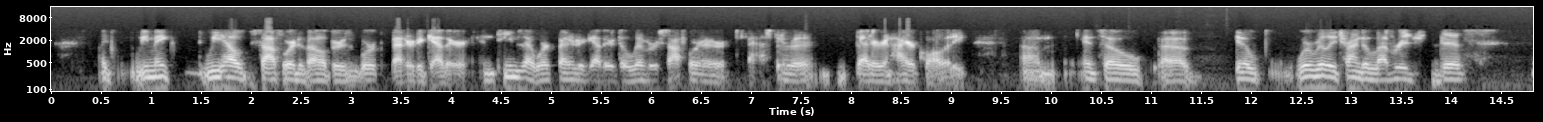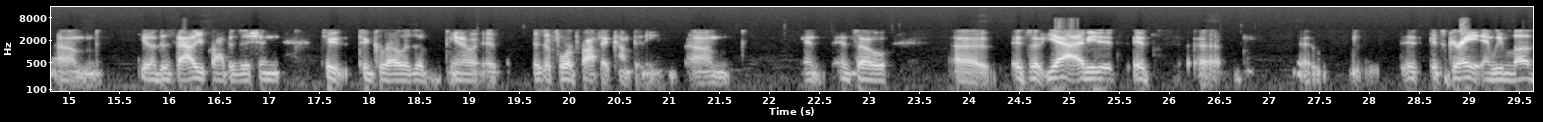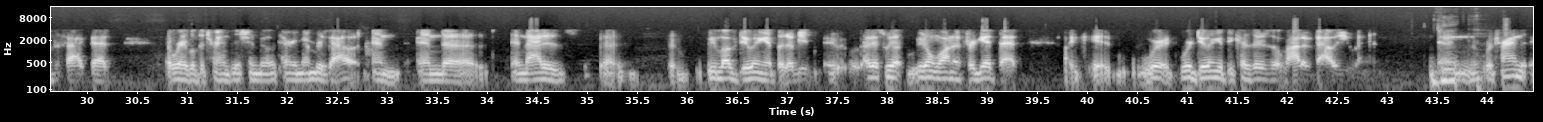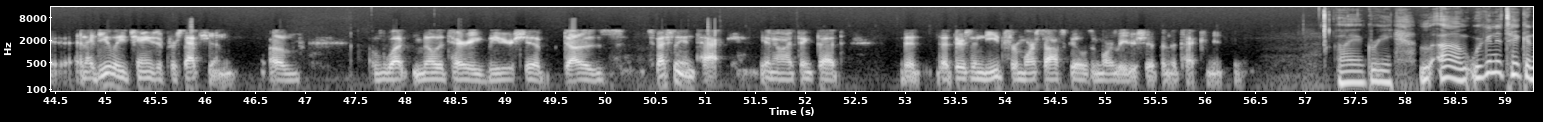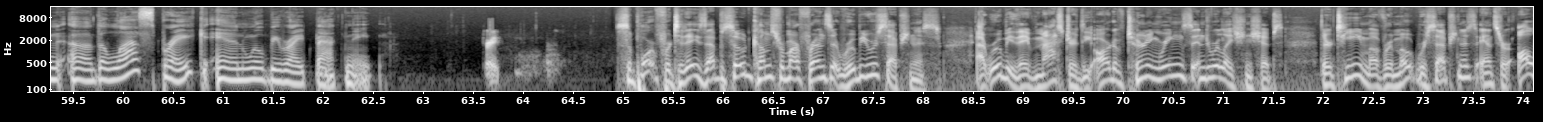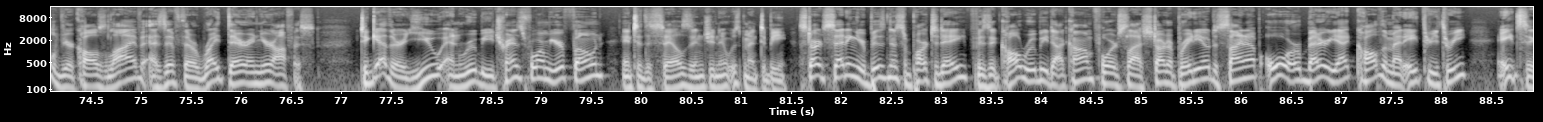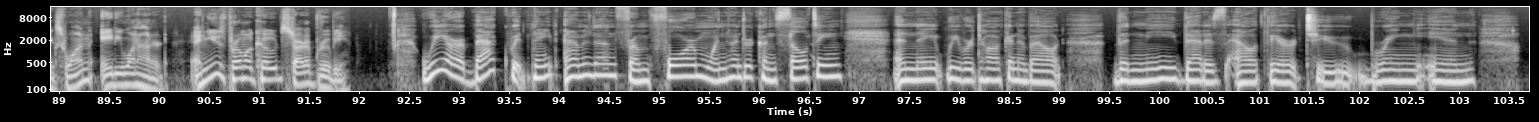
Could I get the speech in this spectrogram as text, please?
Like we make we help software developers work better together, and teams that work better together deliver software faster, better, and higher quality. Um, and so, uh, you know, we're really trying to leverage this, um, you know, this value proposition to to grow as a you know as a for-profit company. Um, and and so, uh, it's a yeah. I mean, it's it's uh, it, it's great, and we love the fact that that we're able to transition military members out, and and uh, and that is uh, we love doing it. But I mean, I guess we we don't want to forget that like it, we're we're doing it because there's a lot of value in it, and we're trying to and ideally change the perception of of what military leadership does, especially in tech. You know, I think that that that there's a need for more soft skills and more leadership in the tech community. I agree. Um, we're going to take an, uh, the last break and we'll be right back, Nate. Great. Support for today's episode comes from our friends at Ruby Receptionists. At Ruby, they've mastered the art of turning rings into relationships. Their team of remote receptionists answer all of your calls live as if they're right there in your office. Together, you and Ruby transform your phone into the sales engine it was meant to be. Start setting your business apart today. Visit callruby.com forward slash startup radio to sign up, or better yet, call them at 833 861 8100 and use promo code StartupRuby. We are back with Nate Amidon from Form 100 Consulting. And Nate, we were talking about the need that is out there to bring in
